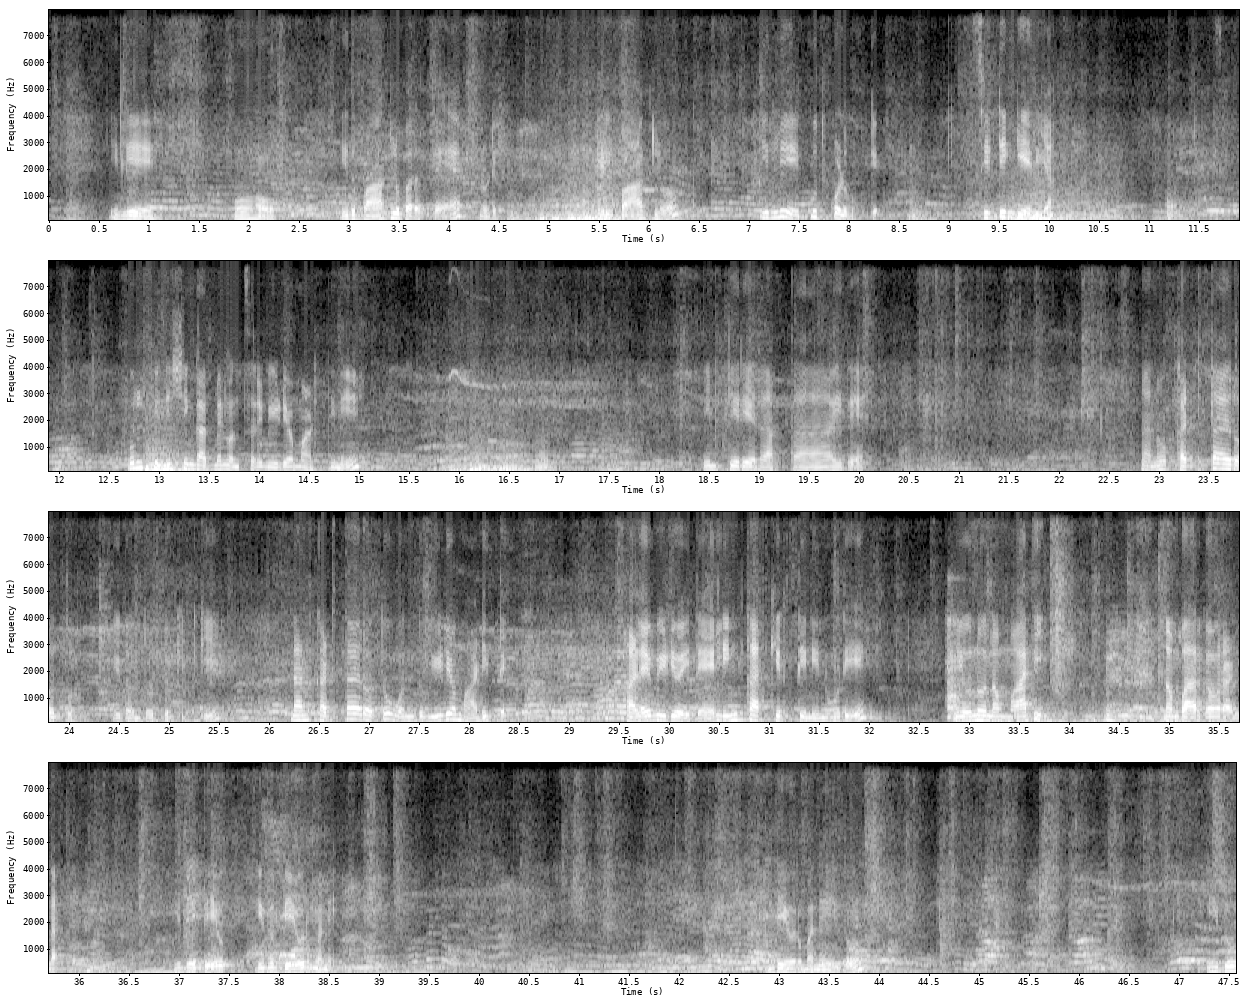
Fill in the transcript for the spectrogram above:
ಇಲ್ಲಿ, ಓಹೋ, ಇದು ಬಾಗಿಲು ಬರುತ್ತೆ. ನೋಡಿ, ಇಲ್ಲಿ ಬಾಗಿಲು, ಇಲ್ಲಿ ಕೂತ್ಕೊಳ್ಬೋಕ್ಕೆ. ಸಿಟ್ಟಿಂಗ್ ಏರಿಯಾ ಫುಲ್ ಫಿನಿಶಿಂಗ್ ಆದಮೇಲೆ ಒಂದ್ಸರಿ ವೀಡಿಯೋ ಮಾಡ್ತೀನಿ. ನೋಡಿ ಇಂಟೀರಿಯರ್ ಆಗ್ತಾ ಇದೆ. ನಾನು ಕಟ್ತಾ ಇರೋದು ಇದೊಂದು ದೊಡ್ಡ ಕಿಟಕಿ. ನಾನು ಕಟ್ತಾ ಇರೋದು ಒಂದು ವಿಡಿಯೋ ಮಾಡಿದ್ದೆ. ಹಳೆ ವಿಡಿಯೋ ಇದೆ, ಲಿಂಕ್ ಹಾಕಿರ್ತೀನಿ ನೋಡಿ. ಇವನು ನಮ್ಮ ಮಾದಿ, ನಮ್ಮ ಭಾರ್ಗವ್ರ ಅಣ್ಣ. ಇದು ದೇವ್, ಇದು ದೇವ್ರ ಮನೆ. ದೇವ್ರ ಮನೆ ಇದು. ಇದು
